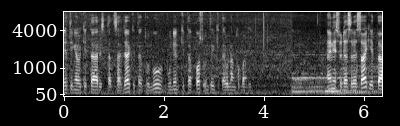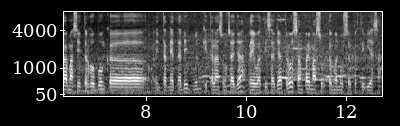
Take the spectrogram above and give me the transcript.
Ini tinggal kita restart saja kita tunggu kemudian kita pause untuk kita ulang kembali Nah ini sudah selesai. Kita masih terhubung ke internet tadi. Pun kita langsung saja lewati saja terus sampai masuk ke menu seperti biasa.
